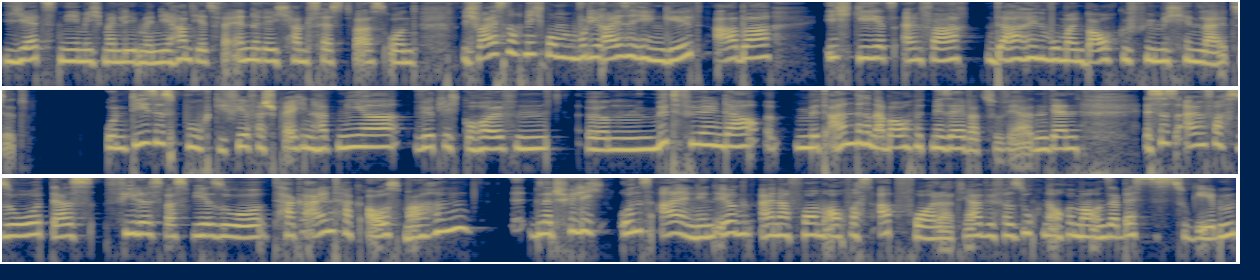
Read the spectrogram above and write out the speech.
jetzt nehme ich mein Leben in die Hand, jetzt verändere ich handfest was. Und ich weiß noch nicht, wo, wo die Reise hingeht, aber ich gehe jetzt einfach dahin, wo mein Bauchgefühl mich hinleitet. Und dieses Buch, Die vier Versprechen, hat mir wirklich geholfen, ähm, mitfühlender mit anderen, aber auch mit mir selber zu werden. Denn es ist einfach so, dass vieles, was wir so Tag ein, Tag ausmachen, natürlich uns allen in irgendeiner Form auch was abfordert. Ja, wir versuchen auch immer unser Bestes zu geben.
